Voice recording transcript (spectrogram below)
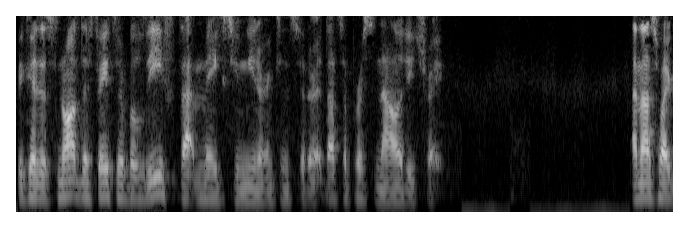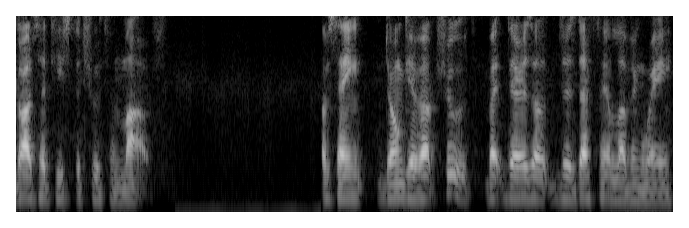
Because it's not the faith or belief that makes you mean or inconsiderate. That's a personality trait. And that's why God said, teach the truth in love. Of saying, don't give up truth, but there's a there's definitely a loving way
